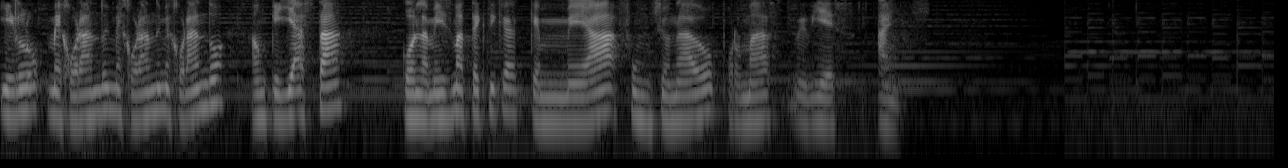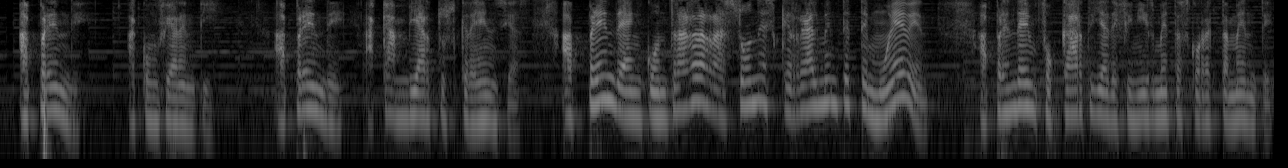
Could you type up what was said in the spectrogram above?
irlo mejorando y mejorando y mejorando, aunque ya está con la misma técnica que me ha funcionado por más de 10 años. Aprende a confiar en ti. Aprende a cambiar tus creencias. Aprende a encontrar las razones que realmente te mueven. Aprende a enfocarte y a definir metas correctamente.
